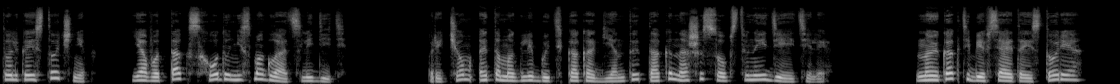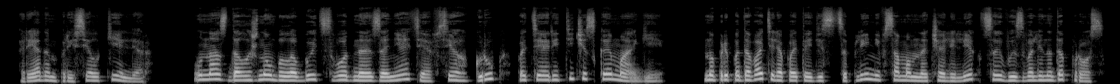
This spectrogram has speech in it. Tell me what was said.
Только источник я вот так сходу не смогла отследить. Причем это могли быть как агенты, так и наши собственные деятели. «Ну и как тебе вся эта история?» Рядом присел Келлер. «У нас должно было быть сводное занятие всех групп по теоретической магии, но преподавателя по этой дисциплине в самом начале лекции вызвали на допрос,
